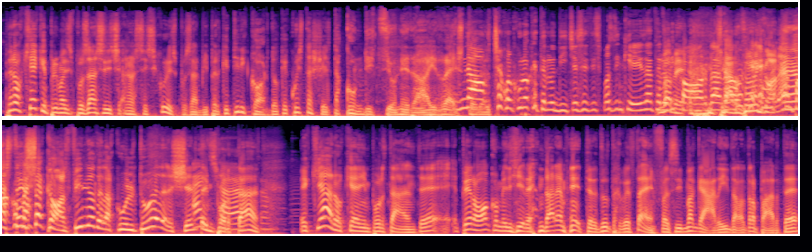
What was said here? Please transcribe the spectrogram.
però chi è che prima di sposarsi dice, allora sei sicuro di sposarmi? Perché ti ricordo che questa scelta condizionerà il resto no, del c'è qualcuno che te lo dice, se ti sposi in chiesa te lo Vabbè, ricorda, chiaro, no? te lo Che ricordo. è la come- stessa cosa, figlio della cultura delle scelte Eh, importanti. certo. È chiaro che è importante, eh, però, come dire, andare a mettere tutta questa enfasi, magari dall'altra parte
